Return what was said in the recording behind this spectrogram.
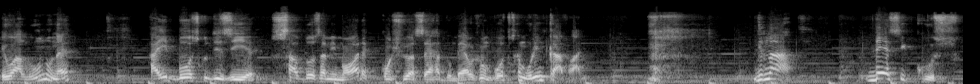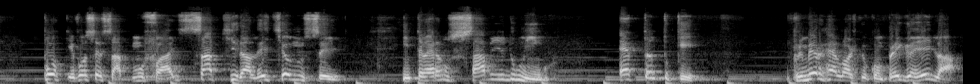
eu aluno, né? Aí Bosco dizia, saudosa memória, que construiu a Serra do Mel, João Bosco Camurim de nada, desse curso, porque você sabe como faz, sabe tirar leite, eu não sei. Então era um sábado e domingo. É tanto que o primeiro relógio que eu comprei, ganhei lá,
